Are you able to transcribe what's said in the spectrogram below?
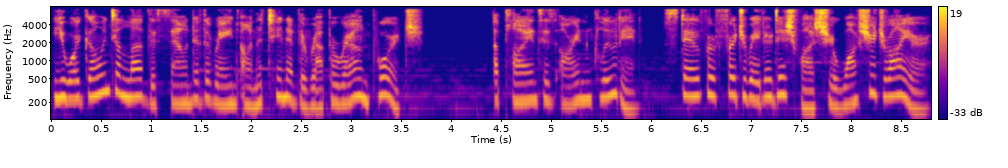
You are going to love the sound of the rain on the tin of the wraparound porch. Appliances are included, stove refrigerator dishwasher washer dryer,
